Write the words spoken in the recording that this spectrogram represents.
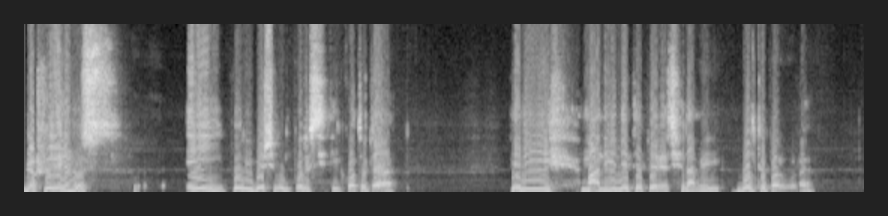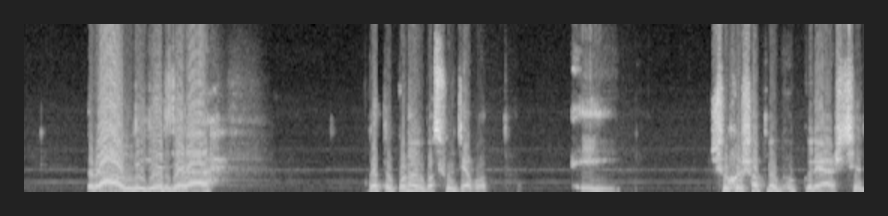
ডক্টর ইউনুস এই পরিবেশ এবং পরিস্থিতি কতটা তিনি মানিয়ে নিতে পেরেছেন আমি বলতে পারব না। তবে আওয়ামী লীগের যারা গত পনেরো বছর যাবৎ এই সুখ স্বপ্ন ভোগ করে আসছেন,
